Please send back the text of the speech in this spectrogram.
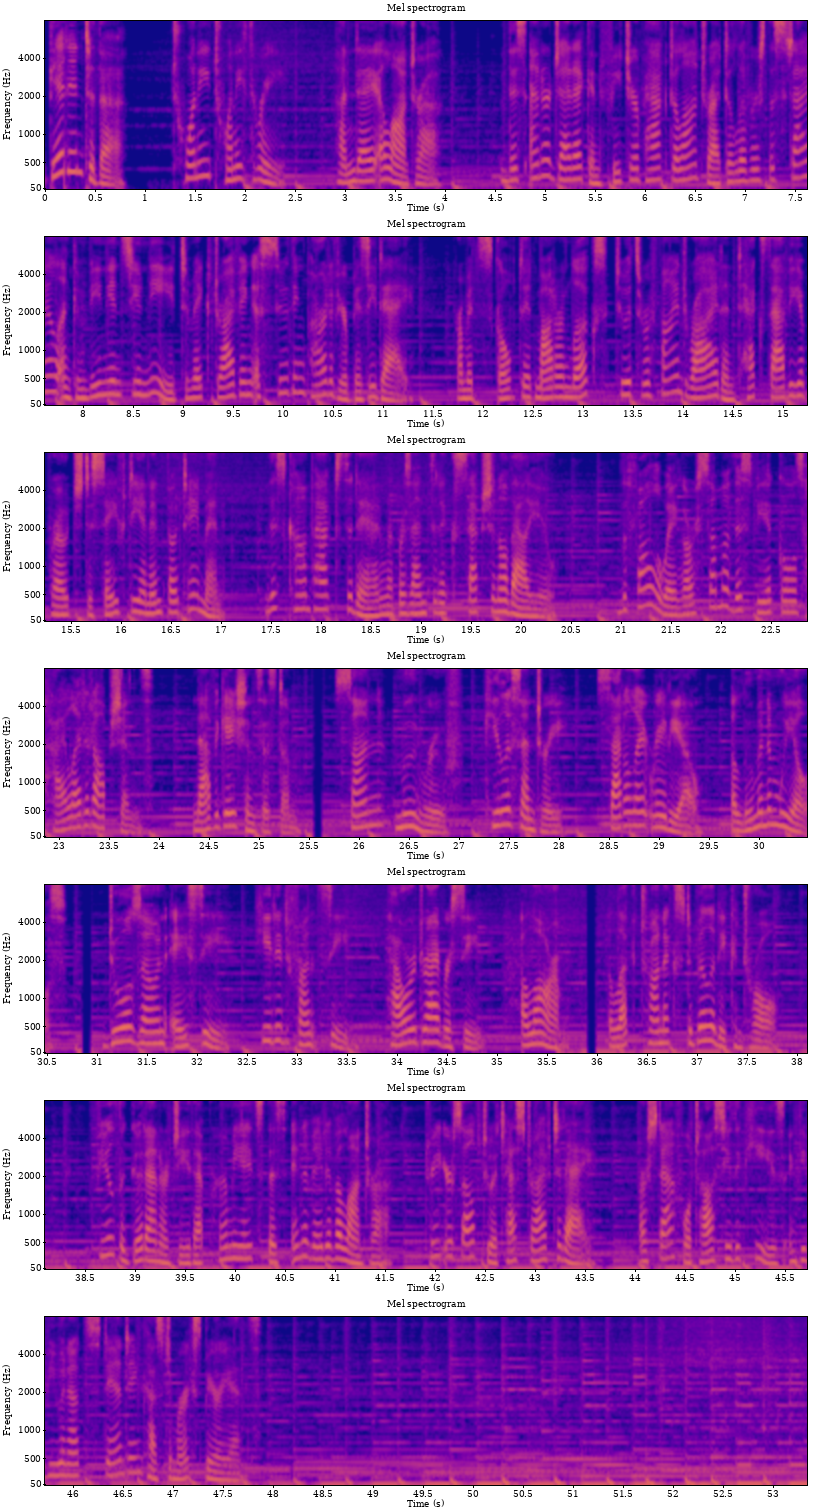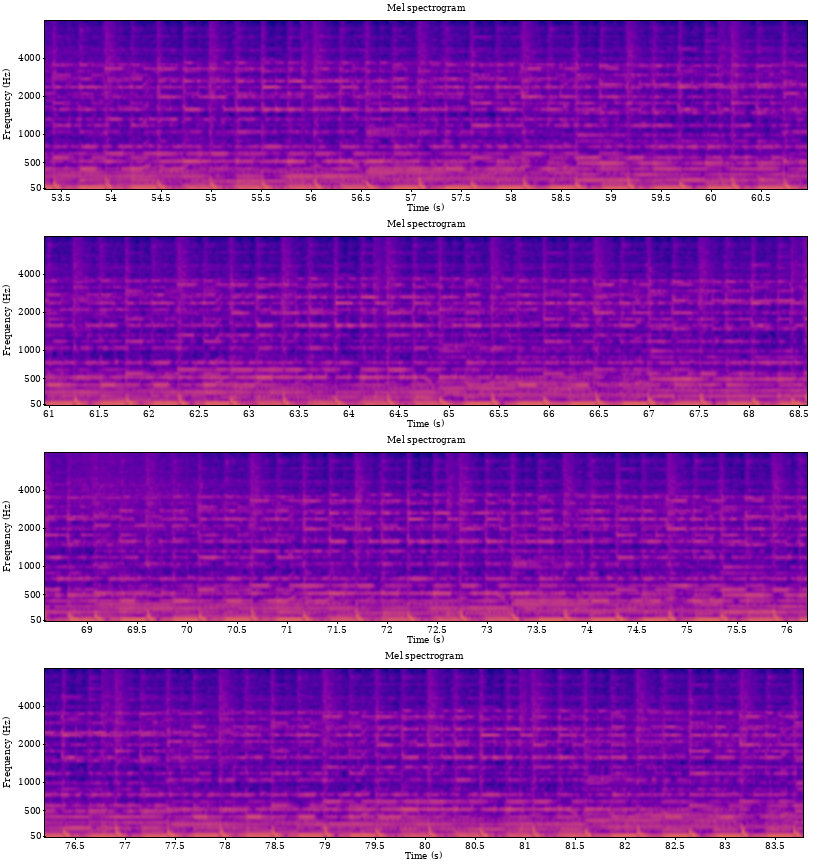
Get into the 2023 Hyundai Elantra. This energetic and feature-packed Elantra delivers the style and convenience you need to make driving a soothing part of your busy day. From its sculpted modern looks to its refined ride and tech-savvy approach to safety and infotainment, this compact sedan represents an exceptional value. The following are some of this vehicle's highlighted options. Navigation system, sun, moonroof, keyless entry, satellite radio, aluminum wheels, dual zone AC, heated front seat, power driver seat, alarm, electronic stability control. Feel the good energy that permeates this innovative Elantra. Treat yourself to a test drive today. Our staff will toss you the keys and give you an outstanding customer experience.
